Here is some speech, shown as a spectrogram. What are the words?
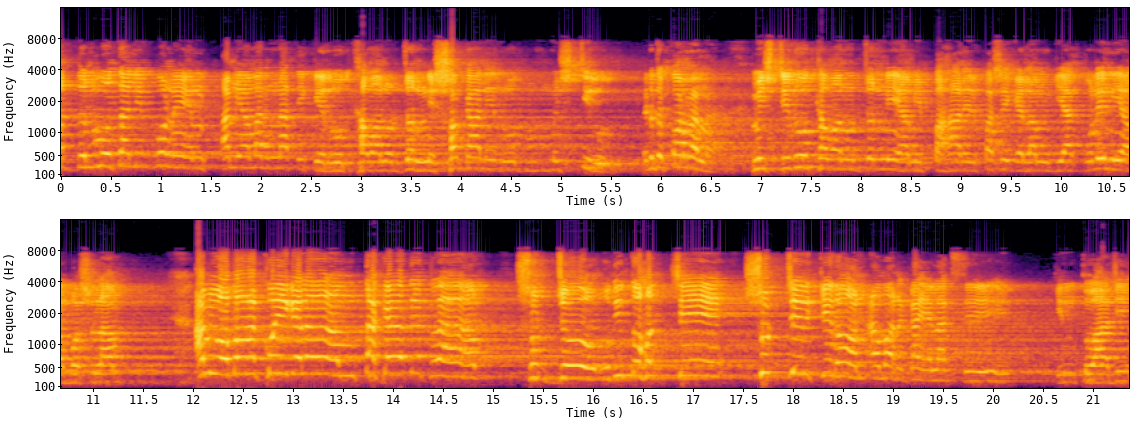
আব্দুল মোতালিব বলেন, আমি আমার নাতিকে রোদ খাওয়ানোর জন্য, সকালে রোদ, মিষ্টি রোদ। এটা তো কররা না। মিষ্টি রোদ খাওয়ানোর জন্য আমি পাহাড়ের পাশে গেলাম, গিয়া কোলে নিয়ে বসলাম। আমি অবাক হয়ে গেলাম তাকে দেখলাম, সূর্য উদিত হচ্ছে, সূর্যের কিরণ আমার গায়ে লাগছে। কিন্তু আজীব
